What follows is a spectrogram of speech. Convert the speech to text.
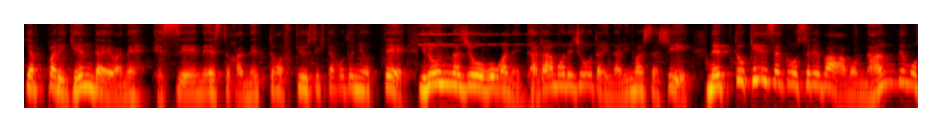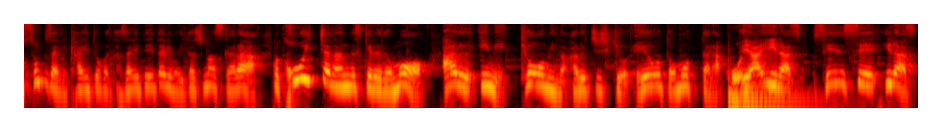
やっぱり現代はね、SNS とかネットが普及してきたことによって、いろんな情報がね、ダダ漏れ状態になりましたし、ネット検索をすれば、もう何でも即座に回答が出されていたりもいたしますから、まあ、こう言っちゃなんですけれども、ある意味、興味のある知識を得ようと思ったら、親いらず、先生いらず、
